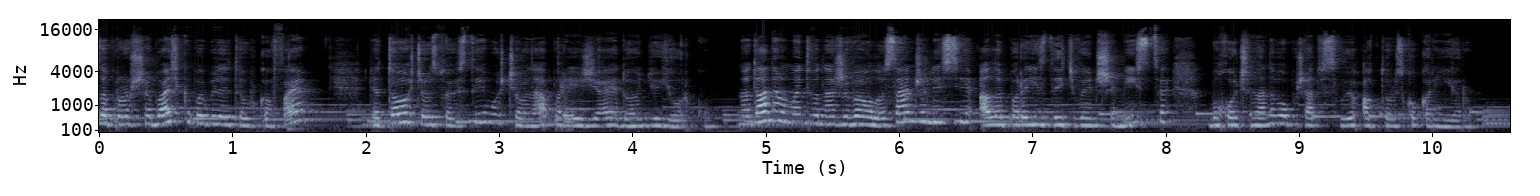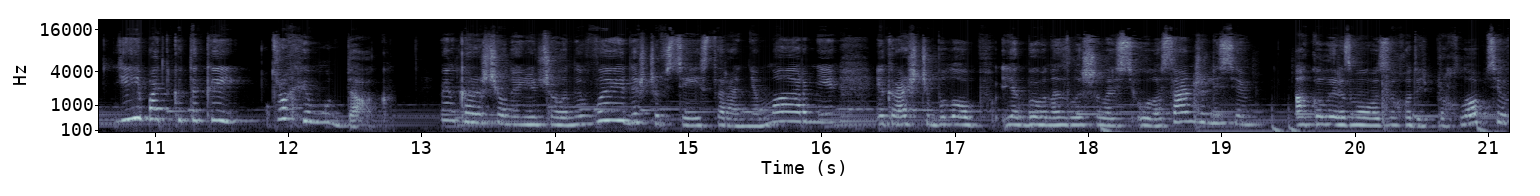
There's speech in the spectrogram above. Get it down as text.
запрошує батька побідати в кафе для того, щоб розповісти йому, що вона переїжджає до Нью-Йорку. На даний момент вона живе у Лос-Анджелесі, але переїздить в інше місце, бо хоче наново почати свою акторську кар'єру. Її батько такий трохи мудак. Він каже, що в неї нічого не вийде, що всі її старання марні, і краще було б, якби вона залишилась у Лос-Анджелесі. А коли розмова заходить про хлопців,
